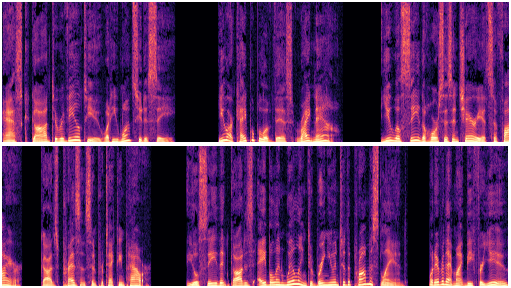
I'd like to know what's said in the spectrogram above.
Ask God to reveal to you what He wants you to see. You are capable of this right now. You will see the horses and chariots of fire, God's presence and protecting power. You'll see that God is able and willing to bring you into the promised land, whatever that might be for you,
